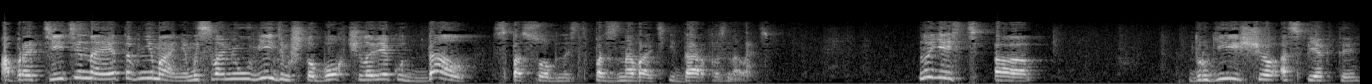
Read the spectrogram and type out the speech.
Обратите на это внимание. Мы с вами увидим, что Бог человеку дал способность познавать и дар познавать. Но есть э, другие еще аспекты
